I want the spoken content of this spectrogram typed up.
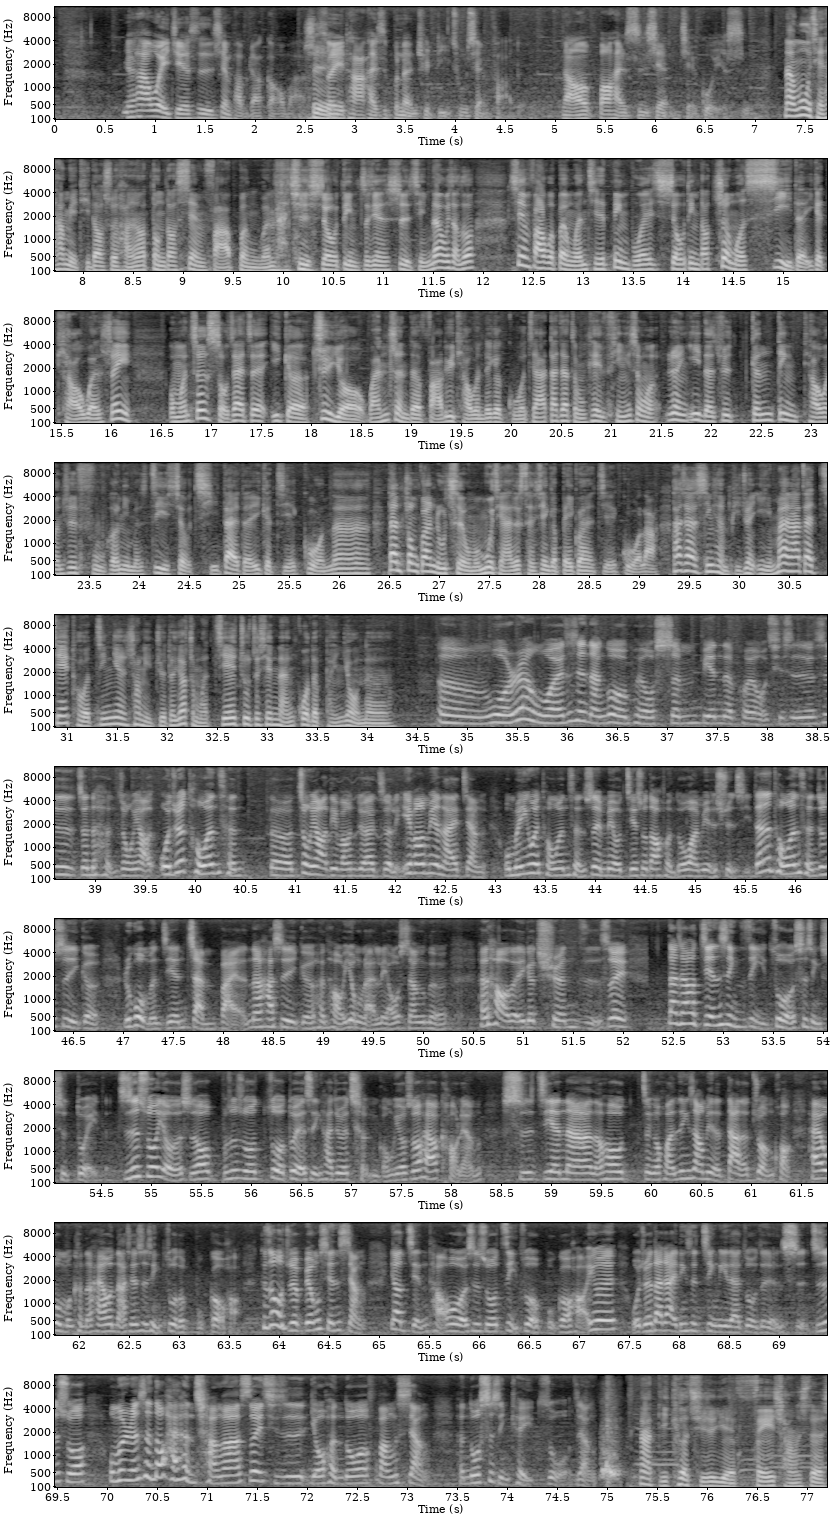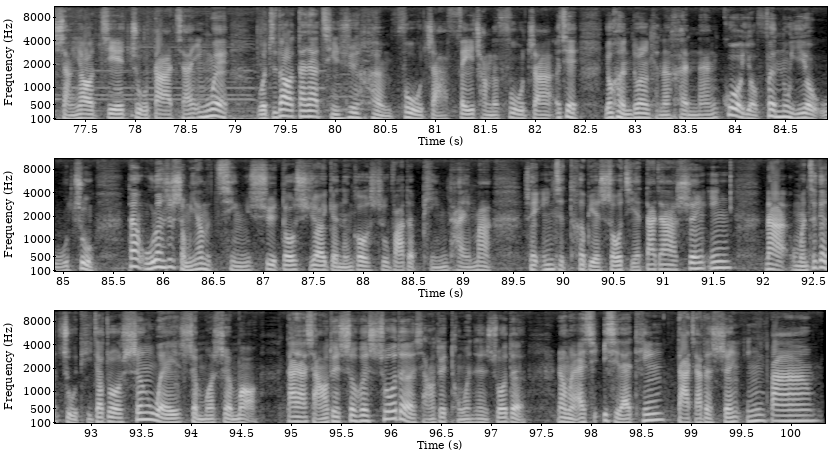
因为它位阶是宪法比较高嘛，是，所以它还是不能去抵触宪法的。然后包含视线结果也是。那目前他们也提到说，好像要动到宪法本文来去修订这件事情。但我想说，宪法本文其实并不会修订到这么细的一个条文，所以我们这守在这一个具有完整的法律条文的一个国家，大家怎么可以凭什么任意的去更定条文，去符合你们自己所期待的一个结果呢？但纵观如此，我们目前还是呈现一个悲观的结果啦。大家的心很疲倦。以麦拉在街头的经验上，你觉得要怎么接住这些难过的朋友呢？嗯，我认为这些难过的朋友身边的朋友其实是真的很重要。我觉得同温层的重要地方就在这里。一方面来讲，我们因为同温层，所以没有接收到很多外面的讯息。但是同温层就是一个，如果我们今天战败了，那它是一个很好用来疗伤的很好的一个圈子。所以。大家要坚信自己做的事情是对的，只是说有的时候不是说做对的事情它就会成功，有时候还要考量时间啊，然后整个环境上面的大的状况，还有我们可能还有哪些事情做得不够好。可是我觉得不用先想要检讨，或者是说自己做的不够好，因为我觉得大家一定是尽力在做这件事，只是说我们人生都还很长啊，所以其实有很多方向、很多事情可以做。这样。那迪克其实也非常的想要接住大家，因为我知道大家情绪很复杂，非常的复杂，而且。有很多人可能很难过，有愤怒，也有无助。但无论是什么样的情绪，都需要一个能够抒发的平台嘛。所以因此特别收集大家的声音。那我们这个主题叫做“身为什么什么”，大家想要对社会说的，想要对同文人说的，让我们一起一起来听大家的声音吧。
